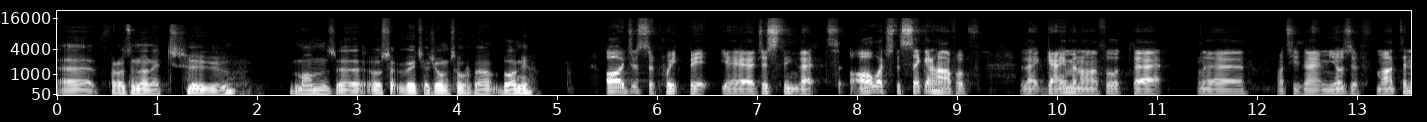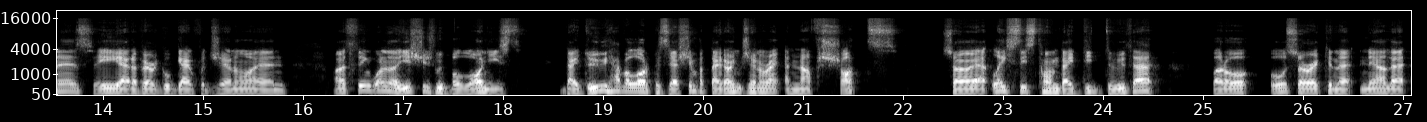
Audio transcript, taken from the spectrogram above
Uh, Frosinone two, Monza. Also, Vito, do you want to talk about Bologna? Oh, just a quick bit. Yeah, I just think that I watched the second half of that game and I thought that uh, what's his name, Josep Martinez, he had a very good game for Genoa. And I think one of the issues with Bologna is they do have a lot of possession, but they don't generate enough shots. So at least this time they did do that. But I also reckon that now that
